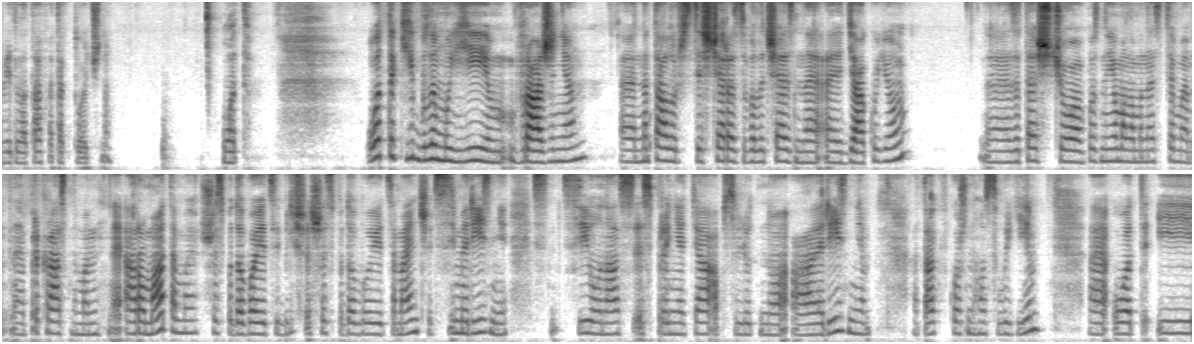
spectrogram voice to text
від Латафи так точно. От. От такі були мої враження. Е, Наталочці ще раз величезне е, дякую за те, що познайомила мене з цими е, прекрасними е, ароматами. Щось подобається більше, щось подобається менше. Всі ми різні, всі у нас е, сприйняття абсолютно різні, а так в кожного свої. Е, От і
